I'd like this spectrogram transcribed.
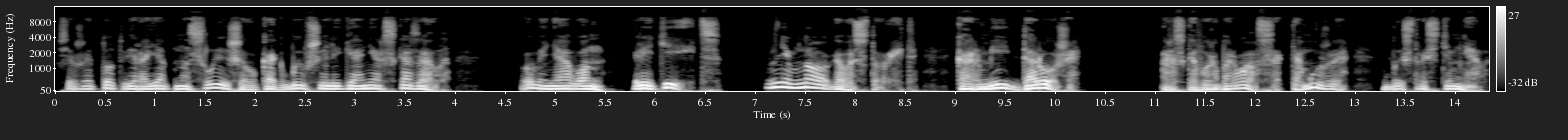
Все же тот, вероятно, слышал, как бывший легионер сказал, «У меня вон ретиец. Немногого стоит. Кормить дороже». Разговор оборвался, к тому же быстро стемнело.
